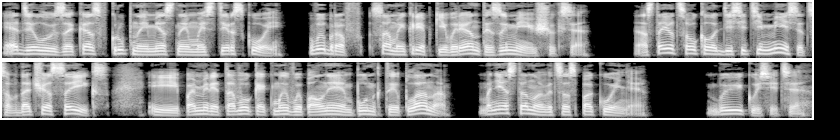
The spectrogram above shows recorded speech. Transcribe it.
я делаю заказ в крупной местной мастерской, выбрав самый крепкий вариант из имеющихся. Остается около 10 месяцев до часа X, и по мере того, как мы выполняем пункты плана, мне становится спокойнее. «Выкусите,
